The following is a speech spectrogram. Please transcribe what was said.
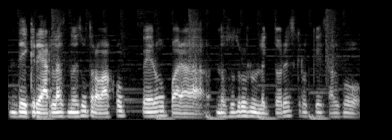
de crearlas, no es su trabajo, pero para nosotros los lectores creo que es algo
